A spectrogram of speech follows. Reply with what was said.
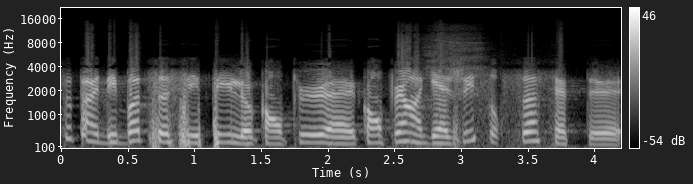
tout un débat de société là qu'on peut euh, qu'on peut engager sur ça cette euh,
